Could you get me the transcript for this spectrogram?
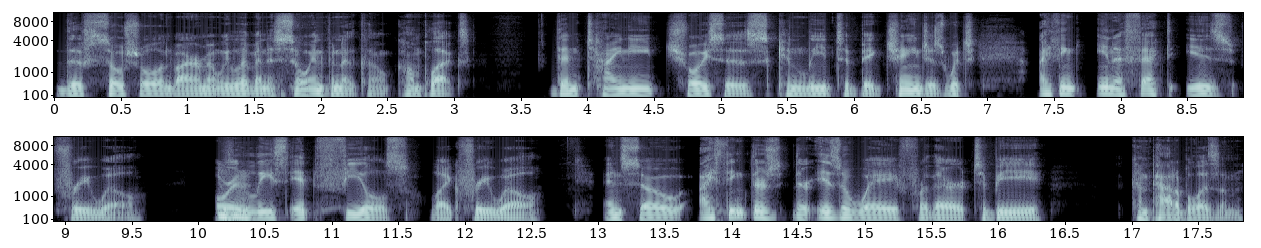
the social environment we live in is so infinitely com- complex, then tiny choices can lead to big changes, which I think in effect is free will, or mm-hmm. at least it feels like free will. And so I think there's there is a way for there to be compatibilism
